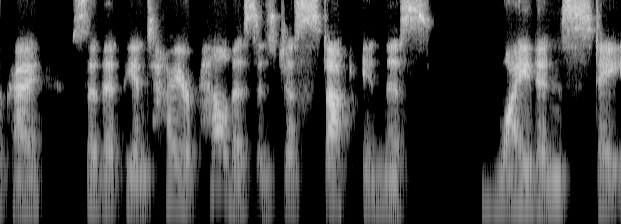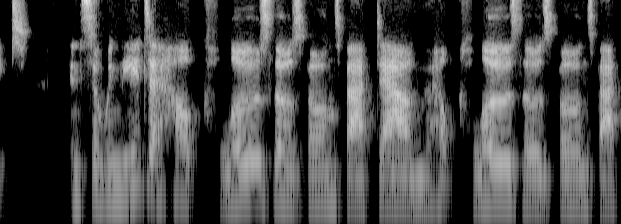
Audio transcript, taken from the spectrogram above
Okay. So that the entire pelvis is just stuck in this widened state. And so we need to help close those bones back down, help close those bones back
